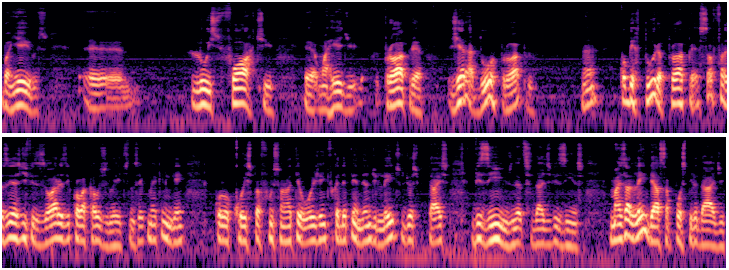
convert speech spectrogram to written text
banheiros, é, luz forte, é, uma rede própria, gerador próprio, né? Cobertura própria, é só fazer as divisórias e colocar os leitos. Não sei como é que ninguém colocou isso para funcionar até hoje, a gente fica dependendo de leitos de hospitais vizinhos, né, de cidades vizinhas. Mas além dessa possibilidade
